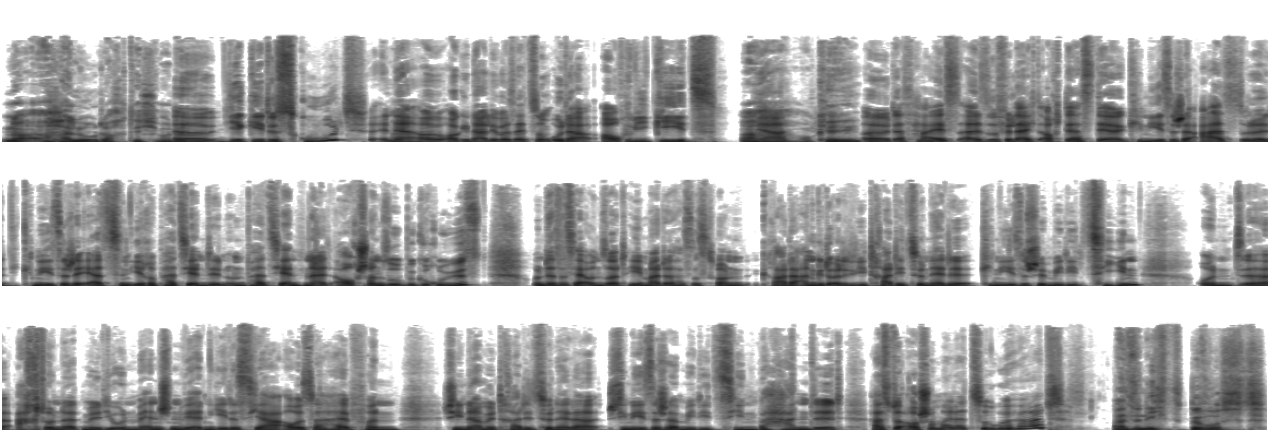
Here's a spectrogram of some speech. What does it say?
Na, hallo, dachte ich, oder? Äh, dir geht es gut in der ah. Originalübersetzung oder auch wie geht's? Aha, ja, okay. Äh, das heißt also vielleicht auch, dass der chinesische Arzt oder die chinesische Ärztin ihre Patientinnen und Patienten halt auch schon so begrüßt. Und das ist ja unser Thema, das hast du schon gerade angedeutet, die traditionelle chinesische Medizin. Und äh, 800 Millionen Menschen werden jedes Jahr außerhalb von China mit traditioneller chinesischer Medizin behandelt. Hast du auch schon mal dazu gehört? Also nicht bewusst.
